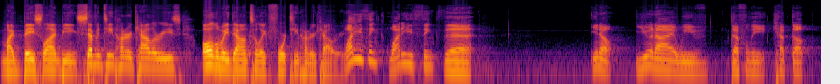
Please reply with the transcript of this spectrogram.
my baseline being 1700 calories all the way down to like 1400 calories. Why do you think? Why do you think that? You know, you and I, we've definitely kept up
